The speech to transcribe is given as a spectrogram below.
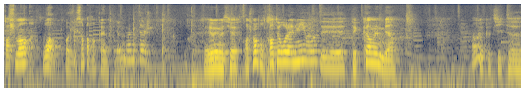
franchement, waouh, ouais, il est sympa hein, quand même. Il y a même un étage. Eh oui monsieur. Franchement pour 30 euros la nuit gros t'es t'es quand même bien. Ah ouais petite... euh,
